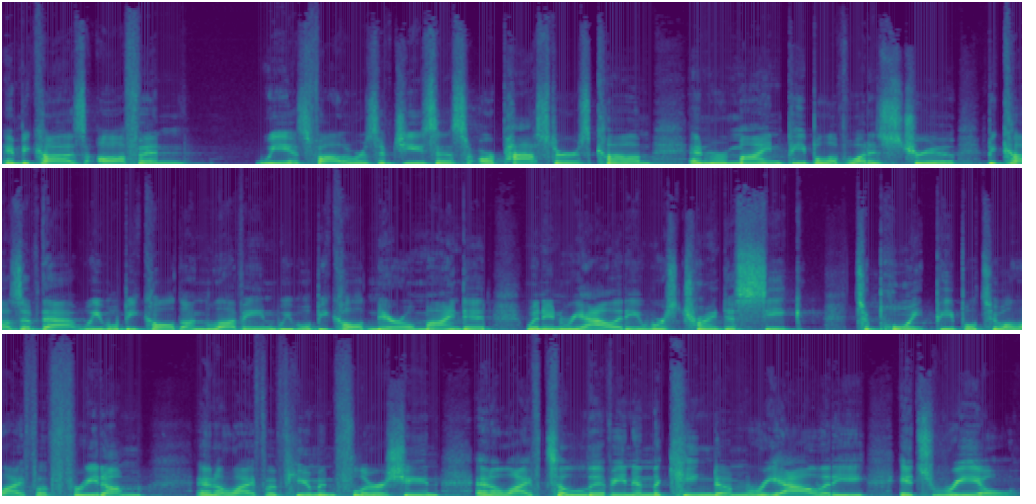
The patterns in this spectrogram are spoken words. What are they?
And because often we, as followers of Jesus or pastors, come and remind people of what is true. Because of that, we will be called unloving. We will be called narrow minded, when in reality, we're trying to seek to point people to a life of freedom and a life of human flourishing and a life to living in the kingdom reality. It's real.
